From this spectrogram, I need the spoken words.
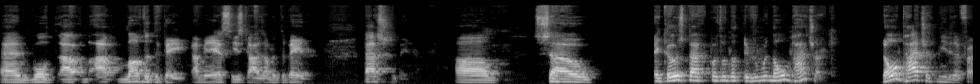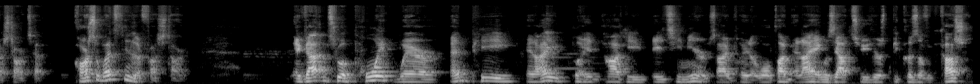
and we'll. I, I love the debate. I mean, ask these guys. I'm a debater, bachelor debater. Um, so it goes back with with Nolan Patrick. Nolan Patrick needed a fresh start. Too. Carson Wentz needed a fresh start. It got into a point where MP and I played hockey 18 years. I played a long time, and I was out two years because of a concussion.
